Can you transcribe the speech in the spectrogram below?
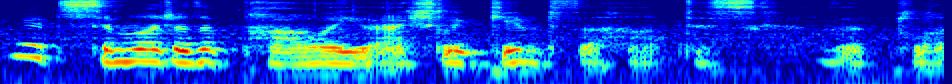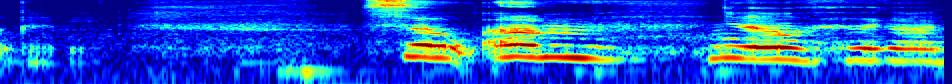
I think it's similar to the power you actually give to the hard disk, the plug. I mean. So, um, you know, they got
